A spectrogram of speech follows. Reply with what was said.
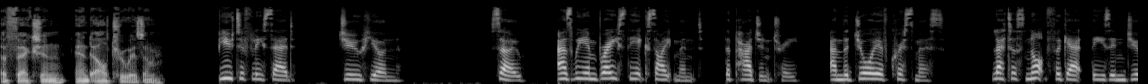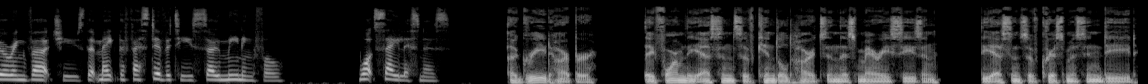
affection, and altruism. Beautifully said, Ju Hyun. So, as we embrace the excitement, the pageantry, and the joy of Christmas, let us not forget these enduring virtues that make the festivities so meaningful. What say, listeners? Agreed, Harper. They form the essence of kindled hearts in this merry season, the essence of Christmas indeed.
